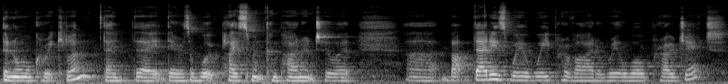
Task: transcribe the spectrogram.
the normal curriculum. They, they, there is a work placement component to it. Uh, but that is where we provide a real world project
